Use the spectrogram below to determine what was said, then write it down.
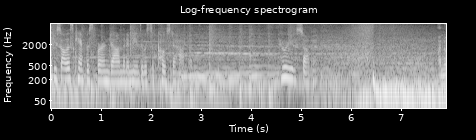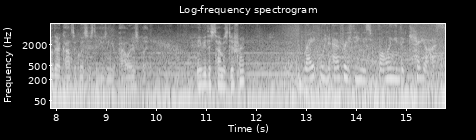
If you saw this campus burn down, then it means it was supposed to happen. Who are you to stop it? I know there are consequences to using your powers, but maybe this time is different? Right when everything is falling into chaos.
